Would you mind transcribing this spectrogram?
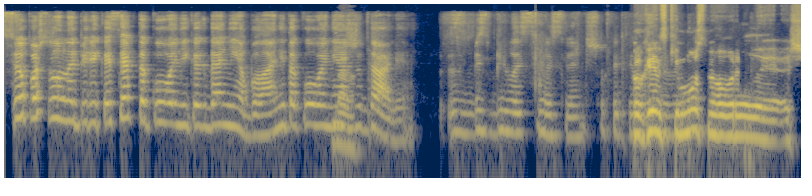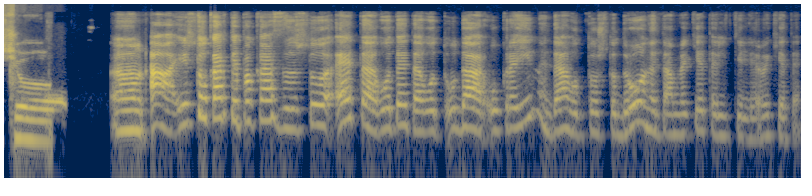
Все пошло наперекосяк, такого никогда не было. Они такого не Да. ожидали. Сбилась в смысле. Хотела Про Кримський мост ми говорили, що Эм, А, и что карты показывают, что это, вот это вот удар Украины, да, вот то, что дроны, там ракеты летели, ракеты,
